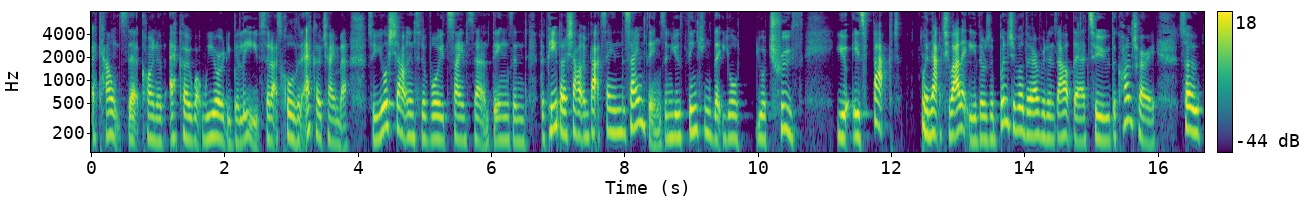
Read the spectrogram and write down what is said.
accounts that kind of echo what we already believe. So that's called an echo chamber. So you're shouting into the void saying certain things and the people are shouting back saying the same things and you're thinking that your your truth you is fact when in actuality there's a bunch of other evidence out there to the contrary. So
